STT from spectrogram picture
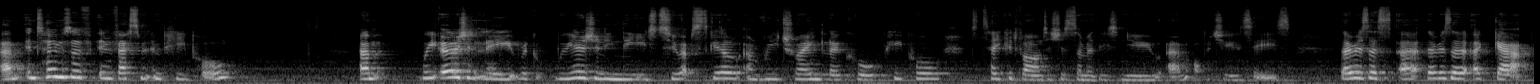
Um, in terms of investment in people, um, we urgently, we urgently need to upskill and retrain local people to take advantage of some of these new um, opportunities. There is, a, uh, there is a, a gap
